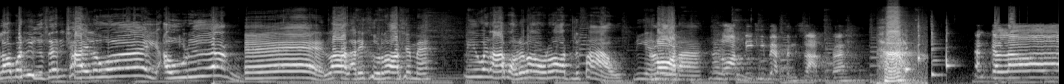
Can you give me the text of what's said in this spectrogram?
เรามาถึงเส้นชัยแล้วเว้ยเอาเรื่องเอ๊รอดอันนี้คือรอดใช่ไหมมีเวลาบอกได้ว่าเรารอดหรือเปล่านี่ไงรอดเวลารอดนี่ที่แบบเป็นสัตว์ปะฮะนั่นก็รอด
